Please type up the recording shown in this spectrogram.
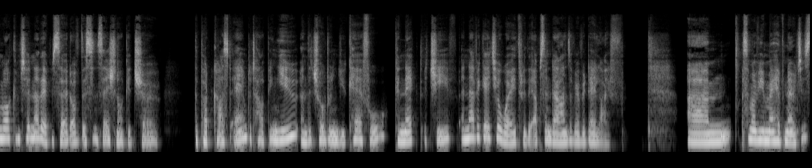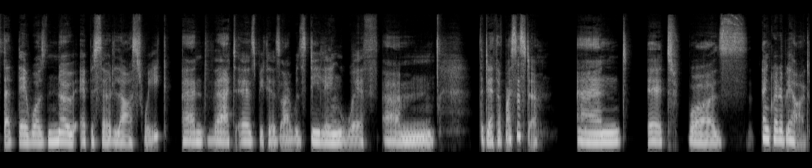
and welcome to another episode of The Sensational Kids Show, the podcast aimed at helping you and the children you care for connect, achieve, and navigate your way through the ups and downs of everyday life. Um, some of you may have noticed that there was no episode last week, and that is because I was dealing with um, the death of my sister, and it was incredibly hard.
